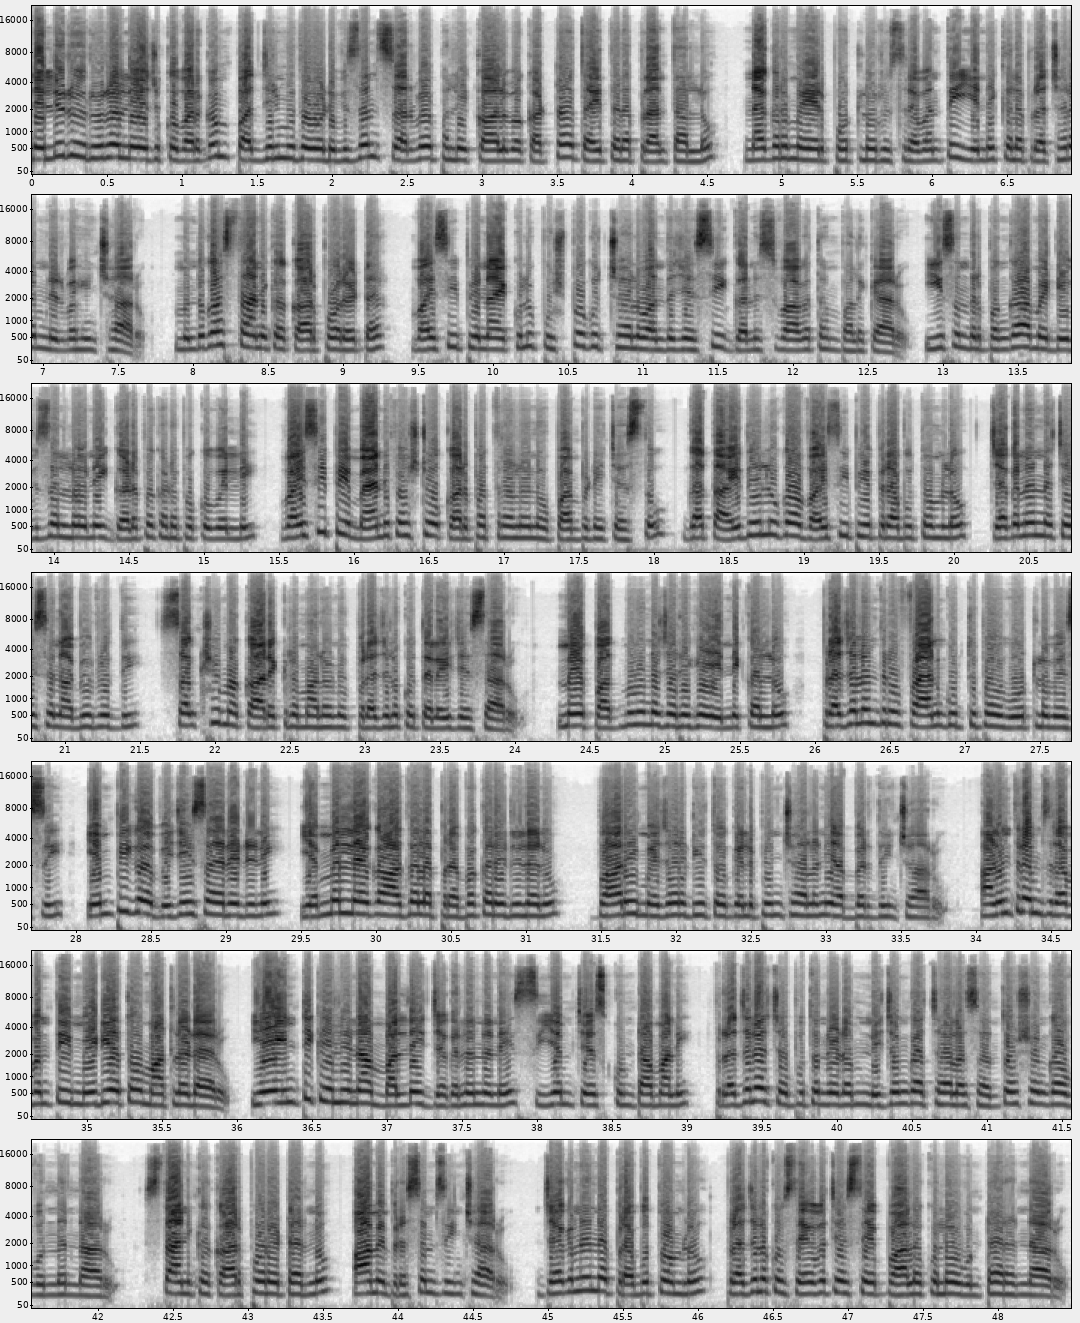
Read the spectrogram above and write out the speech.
Nellore rural నియోజకవర్గం పద్దెనిమిదవ division Sarvepalli కాలువ కట్ట తదితర ప్రాంతాల్లో నగర మేయర్ పొట్లూరు స్రవంతి ఎన్నికల ప్రచారం నిర్వహించారు. ముందుగా స్థానిక కార్పొరేటర్ వైసీపీ నాయకులు పుష్పగుచ్చాలు అందజేసి ఘన స్వాగతం పలికారు. ఈ సందర్భంగా ఆమె డివిజన్లోని గడప గడపకు వెళ్ళి వైసీపీ మేనిఫెస్టో కరపత్రాలను పంపిణీ చేస్తూ గత ఐదేళ్ళుగా వైసీపీ ప్రభుత్వంలో జగనన్న చేసిన అభివృద్ధి సంక్షేమ కార్యక్రమాలను ప్రజలకు తెలియజేశారు. మే పదమూడున జరిగే ఎన్నికల్లో ప్రజలందరూ ఫ్యాన్ గుర్తుపై ఓట్లు వేసి ఎంపీగా విజయసాయిరెడ్డిని ఎమ్మెల్యేగా ఆదల ప్రభాకర్ రెడ్డిలను భారీ మెజారిటీతో గెలిపించాలని అభ్యర్థించారు. అనంతరం స్రవంతి మీడియాతో మాట్లాడారు. ఏ ఇంటికెళ్ళినా మళ్ళీ జగనన్ననే సీఎం చేసుకుంటామని ప్రజలే చెబుతుండడం నిజంగా చాలా సంతోషంగా ఉందన్నారు. స్థానిక కార్పొరేటర్ను ఆమె ప్రశంసించారు. జగనన్న ప్రభుత్వంలో ప్రజలకు సేవ చేసే పాలకులే ఉంటారన్నారు.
